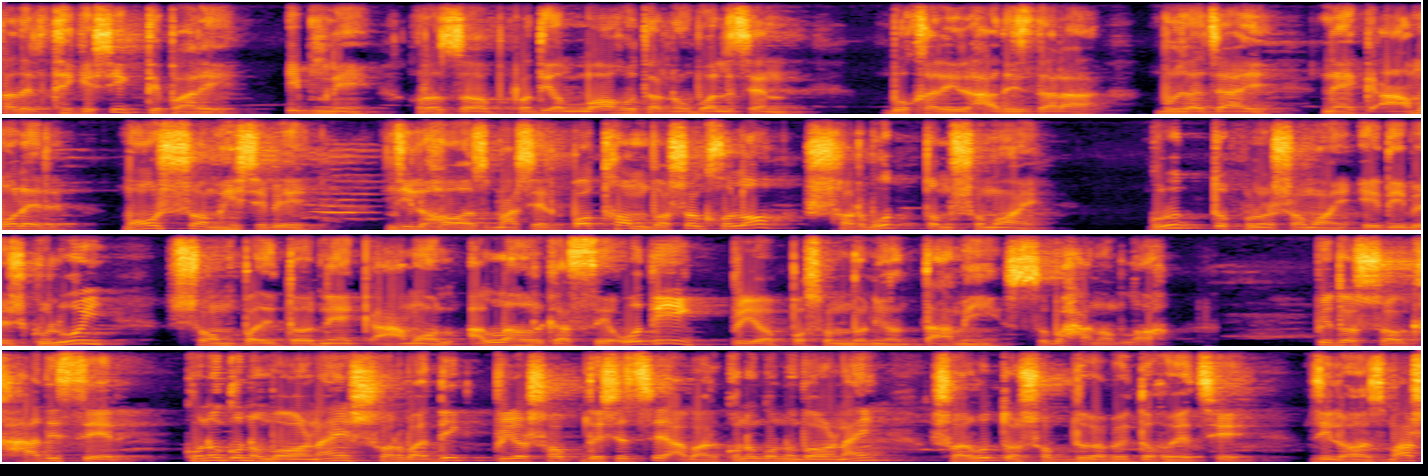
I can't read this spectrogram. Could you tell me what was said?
তাদের থেকে শিখতে পারে। ইবনে রজব রদি আল্লাহ তালানহু বলেছেন বুখারির হাদিস দ্বারা বোঝা যায়, নেক আমলের মৌসুম হিসেবে জিলহজ মাসের প্রথম দশক হল সর্বোত্তম সময়, গুরুত্বপূর্ণ সময়। এই দিবসগুলোই সম্পাদিত নেক আমল আল্লাহর কাছে অধিক প্রিয়, পছন্দনীয়, দামি সুবাহান্লাহ প্রিয় দর্শক, হাদিসের কোনো কোনো বর্ণায় সর্বাধিক প্রিয় শব্দ এসেছে, আবার কোনো কোনো বর্ণায় সর্বোত্তম শব্দ ব্যবহৃত হয়েছে। জিলহজ মাস,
